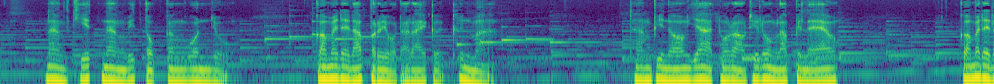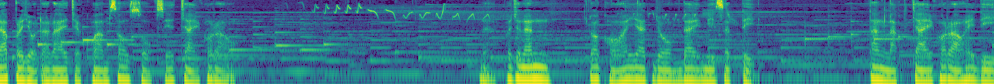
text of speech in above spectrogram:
ก นั่งคิดนั่งวิตกกังวลอยู่ ก็ไม่ได้รับประโยชน์อะไรเกิดขึ้นมาทั้งพี่น้องญาติของเราที่ร่วงลับไปแล้ว ก็ไม่ได้รับประโยชน์อะไรจากความเศร้าโศกเสียใจของเรานะเพราะฉะนั้นก็ขอให้ญาติโยมได้มีสติ ตั้งหลักใจของเราให้ดี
